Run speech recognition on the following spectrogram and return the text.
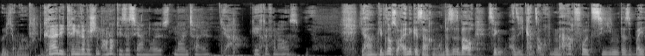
will ich auch mal noch spielen. Kirby kriegen wir bestimmt auch noch dieses Jahr einen neues, neuen Teil. Ja. Gehe ich ja, davon aus. Ja, ja, gibt noch so einige Sachen. Und das ist aber auch, deswegen, also ich kann es auch nachvollziehen, dass bei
